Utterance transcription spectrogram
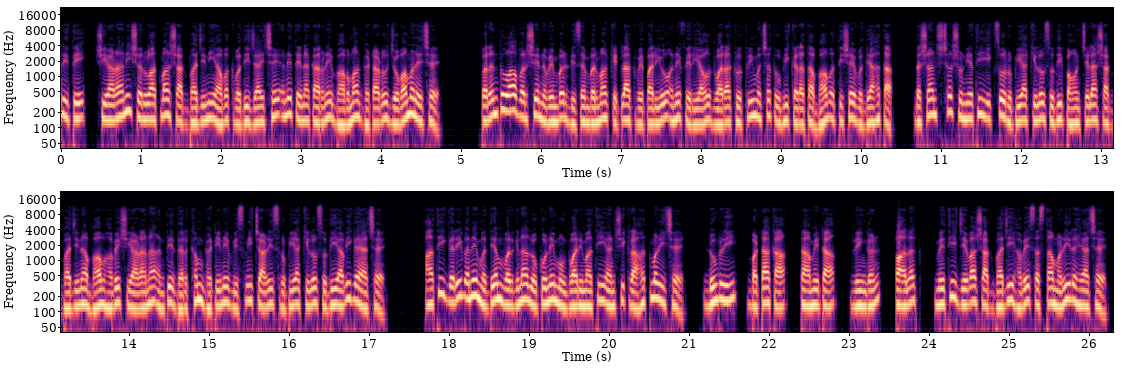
રીતે, શિયાળાની શરૂઆતમાં શાકભાજીની આવક વધી જાય છે અને તેના કારણે ભાવમાં ઘટાડો જોવા મળે છે. પરંતુ આ વર્ષે નવેમ્બર, ડિસેમ્બરમાં કેટલાક વેપારીઓ અને ફેરિયાઓ દ્વારા કૃત્રિમ અછત ઊભી કરાતા ભાવ અતિશય વધ્યા હતા. દશાંશ શૂન્યથી એકસો રૂપિયા કિલો સુધી પહોંચેલા શાકભાજીના ભાવ હવે શિયાળાના અંતે ધરખમ ઘટીને વીસમી ચાળીસ રૂપિયા કિલો સુધી આવી ગયા છે. આથી ગરીબ અને મધ્યમ વર્ગના લોકોને મોંઘવારીમાંથી આંશિક રાહત મળી છે. ડુંગળી, બટાકા, ટામેટા, રીંગણ, પાલક, મેથી જેવા શાકભાજી હવે સસ્તા મળી રહ્યા છે.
